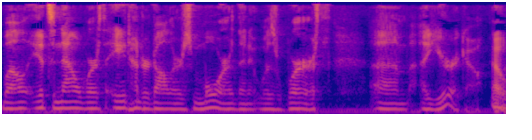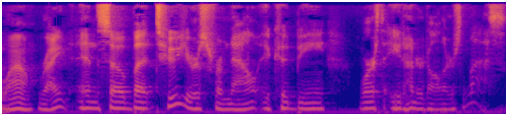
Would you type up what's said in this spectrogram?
Well, it's now worth eight hundred dollars more than it was worth um, a year ago, Oh wow. right? And so, but two years from now, it could be worth eight hundred dollars less.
